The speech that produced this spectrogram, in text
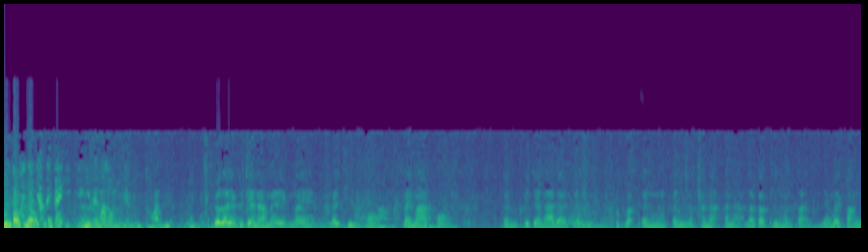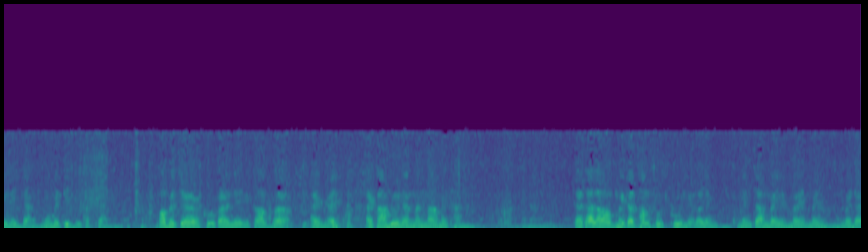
มันมันเยี่ยมในใจอีกอย่างนี้แสดงว่าเรายังถอนตัวเรายังพิจารณาไม่ไม่ไม่ถี่พอไม่มากพอ เป็นพิจารณาได้เป็นเป็นเป็นขณะขณะแล้วก็ทิ้งมันไป ยังไม่ฝังอยู่ในใจ ยังไม่ติดอยู่กับใจ พอไปเจอคู่กรณีก็ก็ไอไอไอความรู้นั้นมันมาไม่ทัน แต่ถ้าเราเหมือนกับท่องสูตรคูณเนี่ยเรายังยังจำไม่ไม่ไม่ไม่ได้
